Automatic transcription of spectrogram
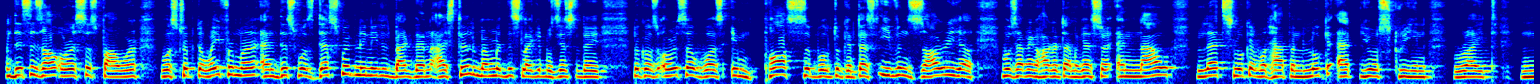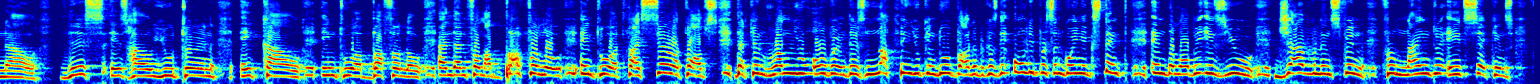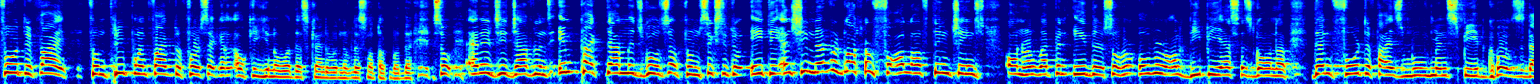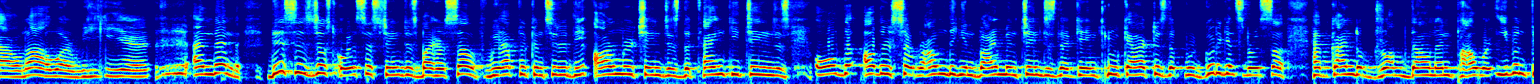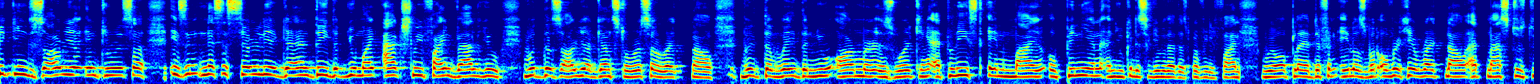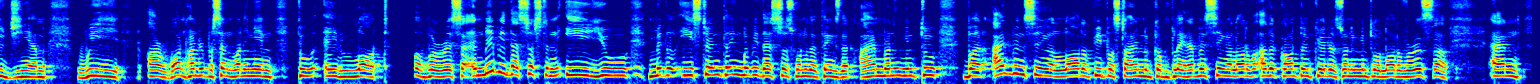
this is how Orisa's power was stripped away from her and this was desperately needed back then. I still remember this like it was yesterday because Orisa was impossible to contest. Even Zarya was having a harder time against her. And now let's look at what happened. Look at your screen right now. This is how you turn a cow into a buffalo and then from a buffalo into a triceratops that can run you over and there's nothing you can do about it because the only person going extinct in the lobby is you. Javelin spin from 9 to 8 8 seconds, Fortify from 3.5 to 4 seconds. Okay, you know what? That's kind of enough. Let's not talk about that. So energy javelins, impact damage goes up from 60 to 80, and she never got her fall off thing changed on her weapon either. So her overall DPS has gone up. Then Fortify's movement speed goes down. Ah, How are we here? And then this is just Orisa's changes by herself. We have to consider the armor changes, the tanky changes, all the other surrounding environment changes that came through. Characters that were good against Orisa have kind of drop down in power. Even picking Zarya in Orisa isn't necessarily a guarantee that you might actually find value with the Zarya against Orisa right now with the way the new armor is working, at least in my opinion, and you can disagree with that, that's perfectly fine. We all play at different elos, but over here right now at Masters to GM, we are 100% running into a lot of Orisa. And maybe that's just an EU Middle Eastern thing. Maybe that's just one of the things that I'm running into. But I've been seeing a lot of people starting to complain. I've been seeing a lot of other content creators running into a lot of Orisa. And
